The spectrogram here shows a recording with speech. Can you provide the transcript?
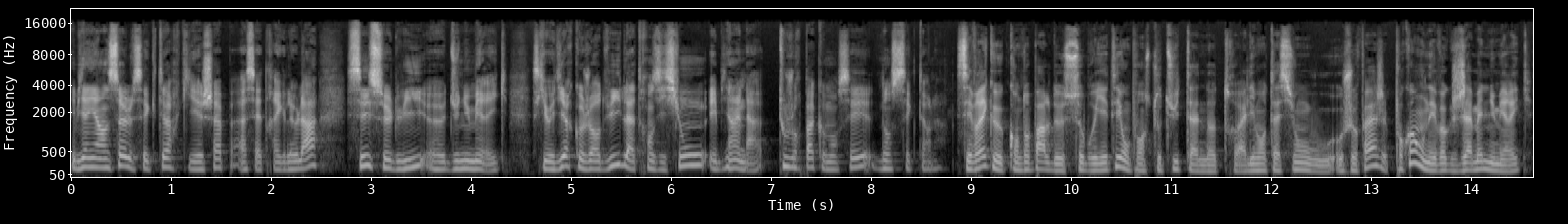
Eh bien, il y a un seul secteur qui échappe à cette règle-là, c'est celui euh, du numérique. Ce qui veut dire qu'aujourd'hui, la transition, eh bien, elle n'a toujours pas commencé dans ce secteur-là. C'est vrai que quand on parle de sobriété, on pense tout de suite à notre alimentation ou au chauffage. Pourquoi on n'évoque jamais le numérique?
